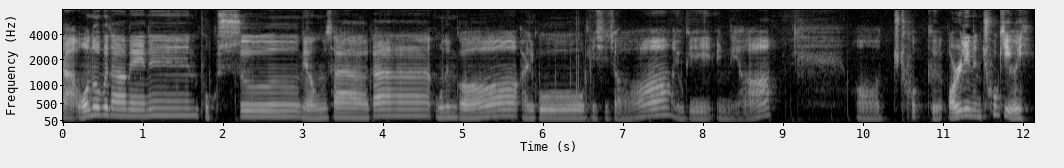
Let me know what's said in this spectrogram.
자, 원 오브 다음에는 복수 명사가 오는 거 알고 계시죠? 여기 있네요. 어, 초, 그 얼리는 초기의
